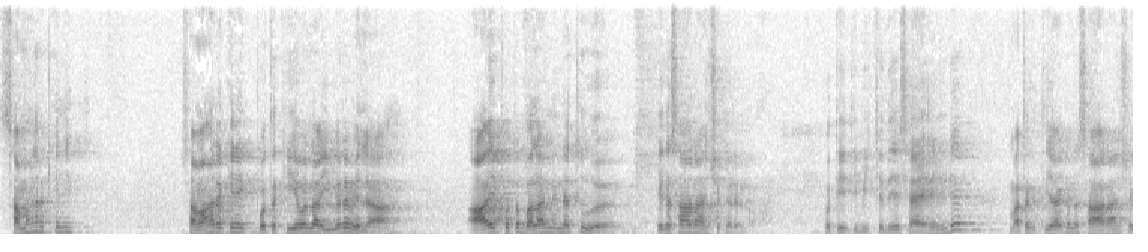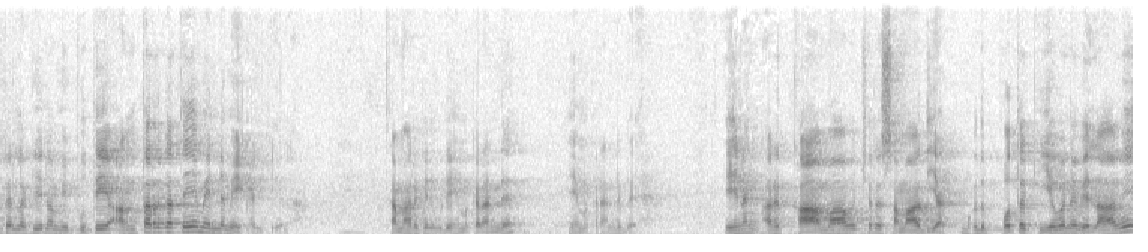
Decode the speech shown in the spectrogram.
සමහර කෙනෙක් සමහර කෙනෙක් පොත කියවලා ඉවර වෙලා ආයෙ පොත බලන්නේ නැතුව ඒක සාරාංශ කරනවා. පොතේ තිබිච්ච දේ සෑහෙන්න මතක තියාගෙන සාරාංශ කරලා කියනවා මේ පුතේ අන්තර්ගතය මෙන්න මේකයි කියලා. සමහර කෙනෙකුට එහෙම කරන්න එහෙම කරන්න බෑ. එහෙනම් අර කාමාවචර සමාධියක් මොකද පොත කියවන වෙලාවේ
